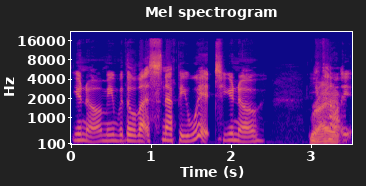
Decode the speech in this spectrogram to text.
you know i mean with all that snappy wit you know Right.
